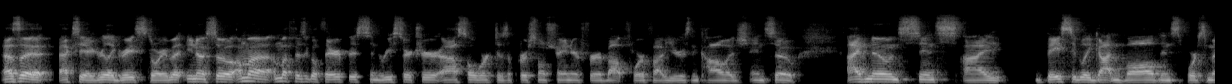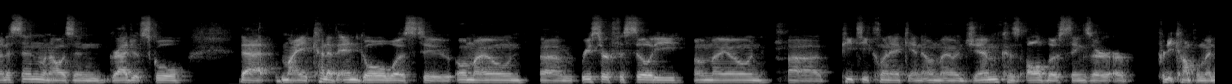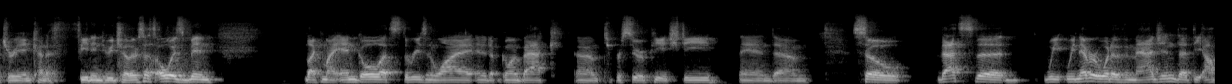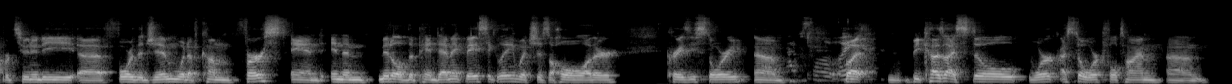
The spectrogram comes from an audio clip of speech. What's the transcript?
That's a actually a really great story. But you know, so I'm a I'm a physical therapist and researcher. I also worked as a personal trainer for about four or five years in college, and so I've known since I basically got involved in sports medicine when I was in graduate school that my kind of end goal was to own my own um, research facility, own my own uh, PT clinic, and own my own gym because all of those things are, are pretty complementary and kind of feed into each other. So that's always been like my end goal. That's the reason why I ended up going back um, to pursue a PhD. And um, so that's the we, we never would have imagined that the opportunity uh, for the gym would have come first and in the middle of the pandemic, basically, which is a whole other crazy story. Um, Absolutely. But because I still work, I still work full time um,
